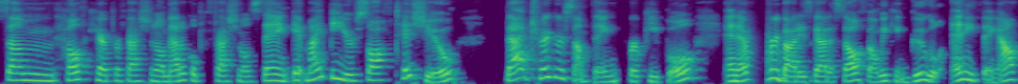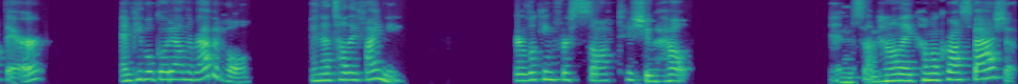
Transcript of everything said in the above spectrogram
some healthcare professional, medical professional saying it might be your soft tissue, that triggers something for people. And everybody's got a cell phone. We can Google anything out there. And people go down the rabbit hole. And that's how they find me. They're looking for soft tissue help. And somehow they come across fascia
